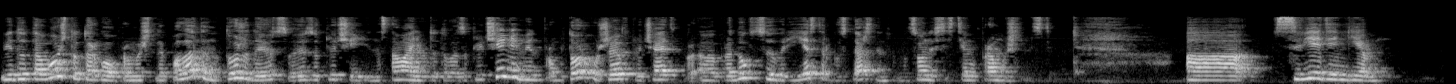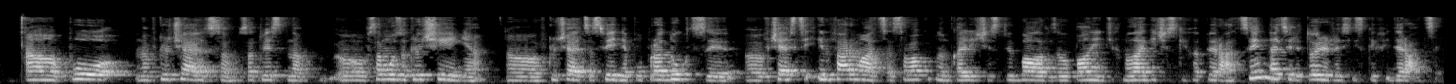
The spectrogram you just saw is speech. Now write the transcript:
ввиду того, что торгово-промышленная палата тоже дает свое заключение. На основании вот этого заключения Минпромторг уже включает э, продукцию в реестр государственной информационной системы промышленности. А, сведения по, включаются, соответственно, э, в само заключение э, включаются сведения по продукции э, в части информации о совокупном количестве баллов за выполнение технологических операций на территории Российской Федерации.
